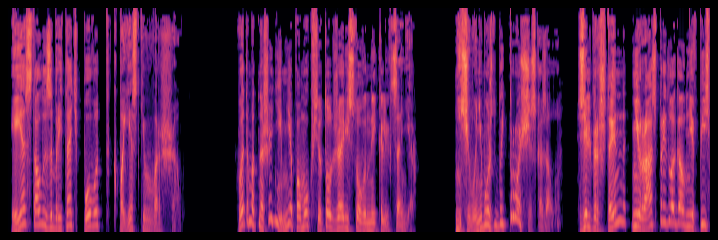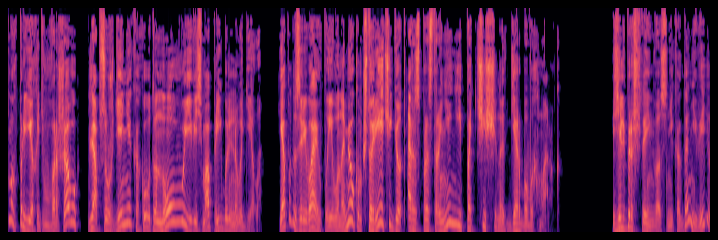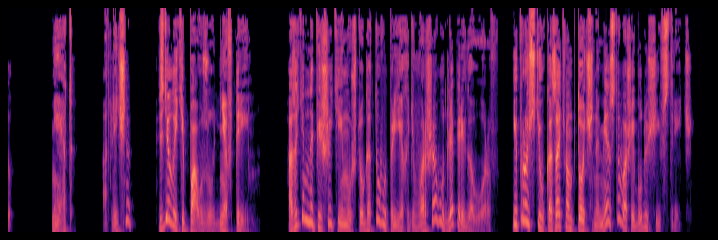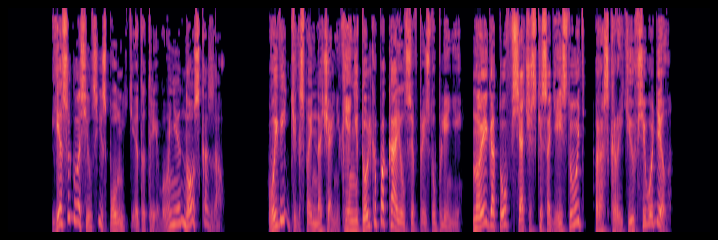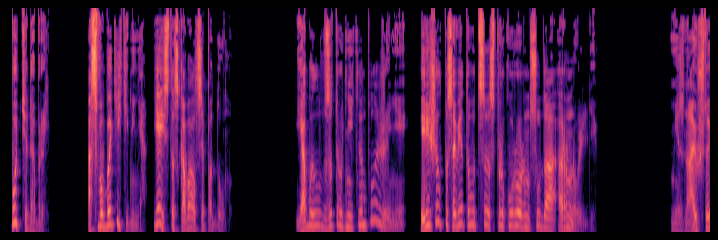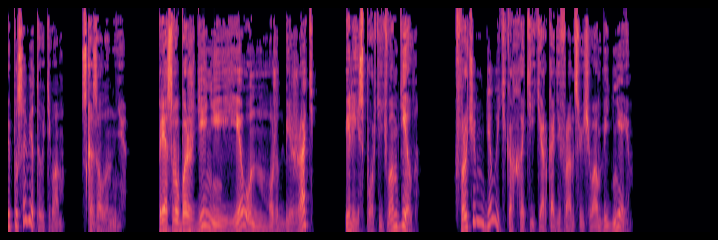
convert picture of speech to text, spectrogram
и я стал изобретать повод к поездке в Варшаву. В этом отношении мне помог все тот же арестованный коллекционер. «Ничего не может быть проще», — сказал он. Зельберштейн не раз предлагал мне в письмах приехать в Варшаву для обсуждения какого-то нового и весьма прибыльного дела. Я подозреваю по его намекам, что речь идет о распространении подчищенных гербовых марок. Зельберштейн вас никогда не видел? Нет. Отлично. Сделайте паузу дня в три, а затем напишите ему, что готовы приехать в Варшаву для переговоров и просите указать вам точно место вашей будущей встречи. Я согласился исполнить это требование, но сказал. Вы видите, господин начальник, я не только покаялся в преступлении, но и готов всячески содействовать раскрытию всего дела. Будьте добры, освободите меня, я истосковался по дому. Я был в затруднительном положении и решил посоветоваться с прокурором суда Арнольди. Не знаю, что и посоветовать вам, сказал он мне. При освобождении Е он может бежать или испортить вам дело. Впрочем, делайте как хотите, Аркадий Францевич, вам виднее.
